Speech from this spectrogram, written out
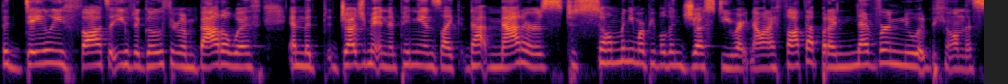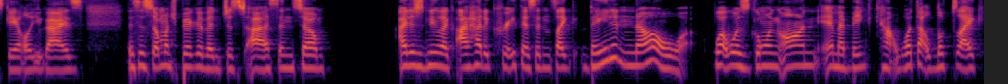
the daily thoughts that you have to go through and battle with and the judgment and opinions like that matters to so many more people than just you right now. And i thought that but i never knew it would be on this scale you guys. This is so much bigger than just us. And so i just knew like i had to create this. And it's like they didn't know what was going on in my bank account what that looked like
